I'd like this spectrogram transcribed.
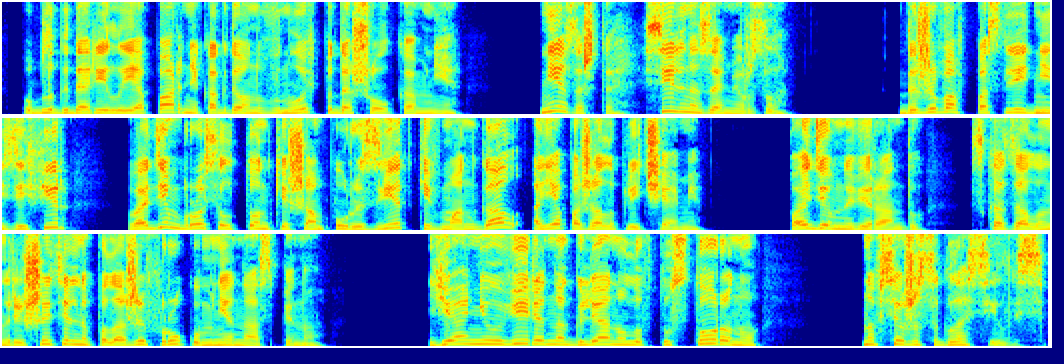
– поблагодарила я парня, когда он вновь подошел ко мне. «Не за что, сильно замерзла». Доживав последний зефир, Вадим бросил тонкий шампур из ветки в мангал, а я пожала плечами. «Пойдем на веранду», сказал он решительно, положив руку мне на спину. Я неуверенно глянула в ту сторону, но все же согласилась.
